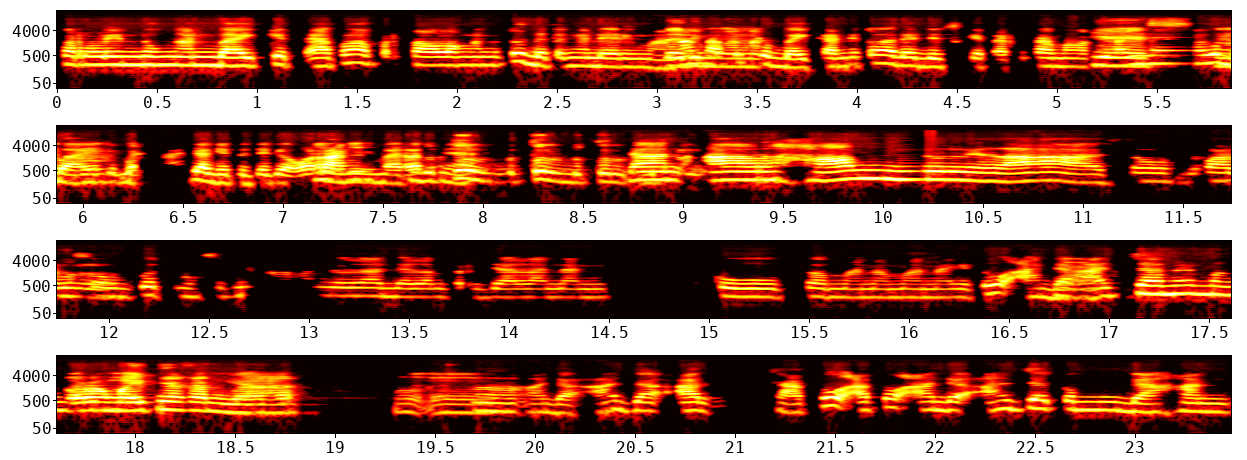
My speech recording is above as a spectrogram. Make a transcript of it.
perlindungan baik kita apa pertolongan itu datangnya dari mana dari tapi mana? kebaikan itu ada di sekitar kita makanya yes. lu baik baik aja gitu jadi orang mm-hmm. ibaratnya betul betul betul dan betul. alhamdulillah so far so good maksudnya alhamdulillah dalam perjalanan aku ke mana-mana itu ada hmm. aja memang orang baiknya kan ya hmm. ada ada ad, satu atau ada aja kemudahan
